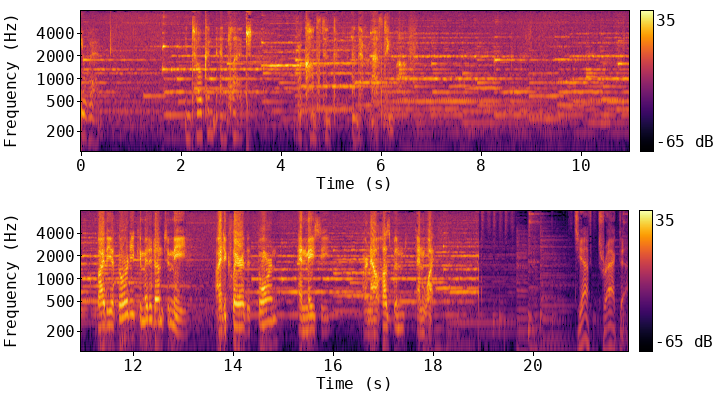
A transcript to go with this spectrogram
Wed, in token and pledge of our constant and everlasting love. By the authority committed unto me, I declare that Thorne and Macy are now husband and wife. Jeff Tracta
